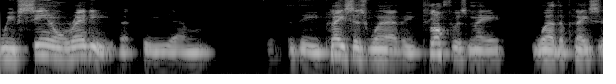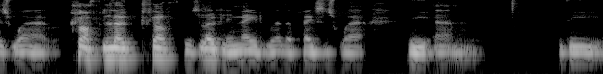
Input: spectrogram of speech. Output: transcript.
we've seen already that the, um, the places where the cloth was made were the places where cloth, lo cloth was locally made were the places where the, um, the,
